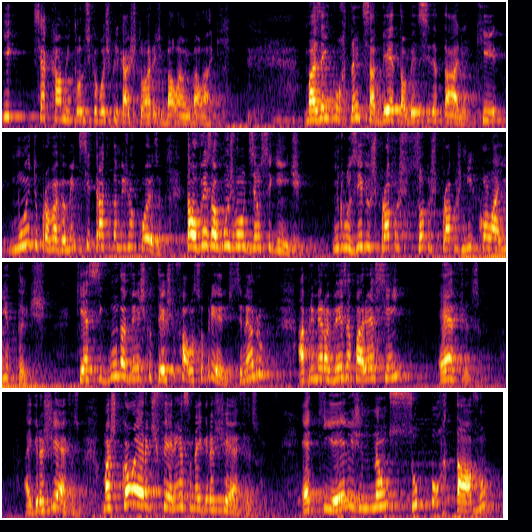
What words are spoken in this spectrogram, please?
E se acalmem todos que eu vou explicar a história de Balaão e Balaque. Mas é importante saber, talvez, esse detalhe, que muito provavelmente se trata da mesma coisa. Talvez alguns vão dizer o seguinte, inclusive os próprios, sobre os próprios nicolaítas, que é a segunda vez que o texto fala sobre eles. Se lembram? A primeira vez aparece em Éfeso, a igreja de Éfeso. Mas qual era a diferença na igreja de Éfeso? É que eles não suportavam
